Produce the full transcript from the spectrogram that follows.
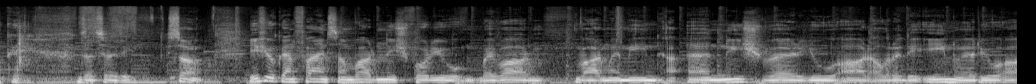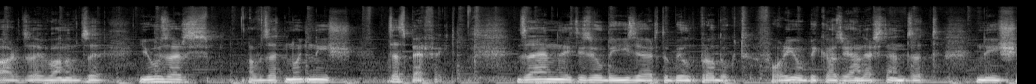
Okay, that's ready. So, if you can find some warm niche for you, by warm, warm I mean a niche where you are already in, where you are the, one of the users of that niche, that's perfect. Then it will be easier to build product for you because you understand that niche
